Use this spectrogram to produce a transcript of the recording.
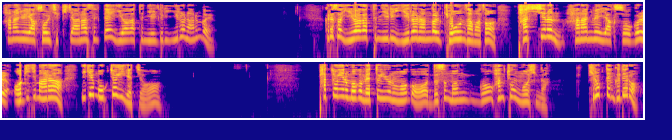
하나님의 약속을 지키지 않았을 때 이와 같은 일들이 일어나는 거예요. 그래서 이와 같은 일이 일어난 걸 교훈 삼아서 다시는 하나님의 약속을 어기지 마라. 이게 목적이겠죠. 팥종이는 뭐고 메뚜기는 뭐고 늦은 뭐고 황충은 무엇인가? 기록된 그대로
